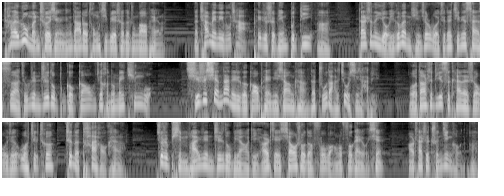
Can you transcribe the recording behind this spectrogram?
它的入门车型已经达到同级别车的中高配了，那产品力不差，配置水平不低啊。但是呢，有一个问题，就是我觉得吉尼赛斯啊，就认知度不够高，就很多人没听过。其实现在的这个高配，你想想看，它主打的就是性价比。我当时第一次开的时候，我觉得哇，这个车真的太好开了，就是品牌认知度比较低，而且销售的服务网络覆盖有限，而它是纯进口的啊。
